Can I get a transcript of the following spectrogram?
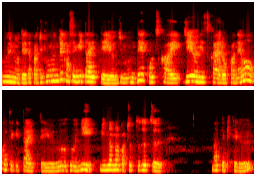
そういうのでだから自分で稼ぎたいっていう自分でこう使い自由に使えるお金を稼ぎたいっていう風にみんななんかちょっとずつなってきてる？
